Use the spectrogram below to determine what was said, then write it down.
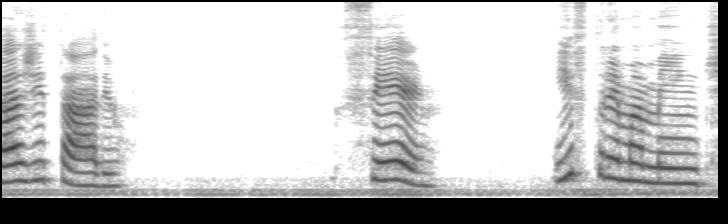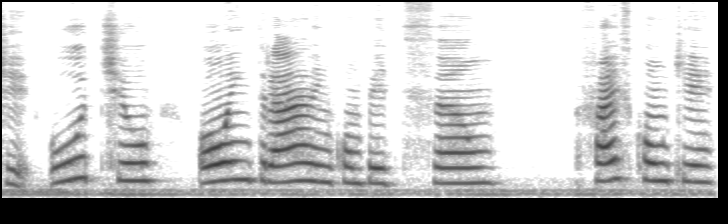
Sagitário. Ser extremamente útil ou entrar em competição faz com que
